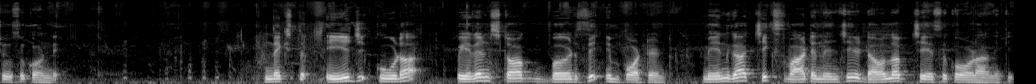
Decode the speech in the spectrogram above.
చూసుకోండి. నెక్స్ట్ ఏజ్ కూడా పేరెంట్ స్టాక్ బర్డ్స్ది ఇంపార్టెంట్ మెయిన్గా చిక్స్ వాటి నుంచి డెవలప్ చేసుకోవడానికి.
